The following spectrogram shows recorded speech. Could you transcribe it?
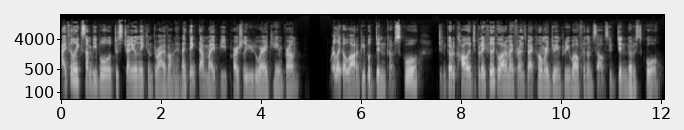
I feel like some people just genuinely can thrive on it. And I think that might be partially due to where I came from, where like a lot of people didn't go to school, didn't go to college. But I feel like a lot of my friends back home are doing pretty well for themselves who didn't go to school.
